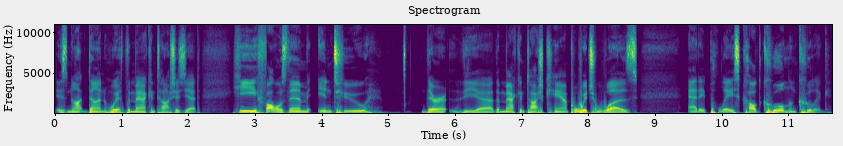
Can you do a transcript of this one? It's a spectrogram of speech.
is not done with the Macintoshes yet. He follows them into their the uh, the Macintosh camp, which was at a place called Cool Nunkulig,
